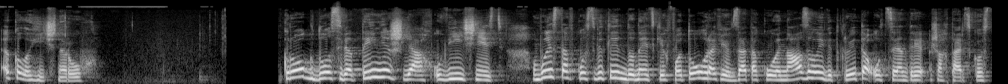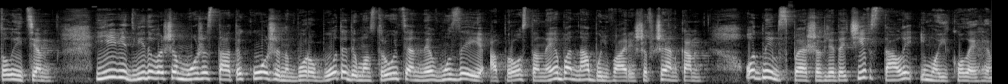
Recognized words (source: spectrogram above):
Екологічний рух. Крок до святині шлях у вічність. Виставку світлин донецьких фотографів за такою назвою відкрита у центрі шахтарської столиці. Її відвідувачем може стати кожен, бо роботи демонструються не в музеї, а просто неба на бульварі Шевченка. Одним з перших глядачів стали і мої колеги.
